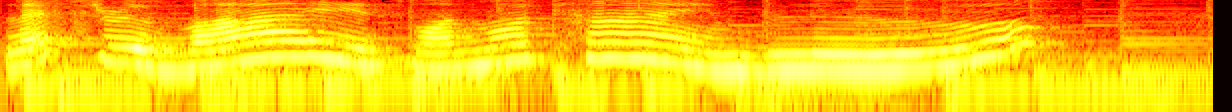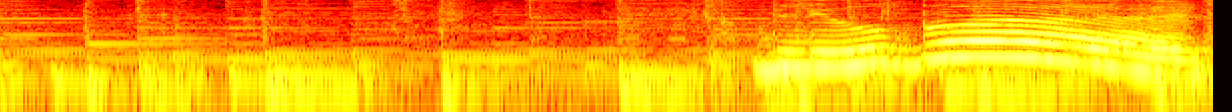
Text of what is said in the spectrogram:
Let's revise one more time. Blue, blue bird,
